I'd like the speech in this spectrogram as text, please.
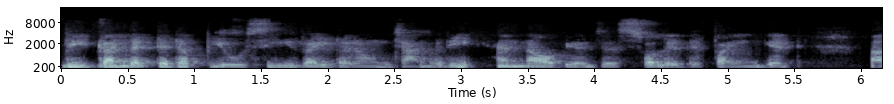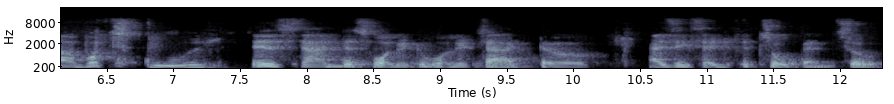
we conducted a poc right around january and now we are just solidifying it uh, what's cool is that this wallet to wallet chat uh, as i said it's open so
